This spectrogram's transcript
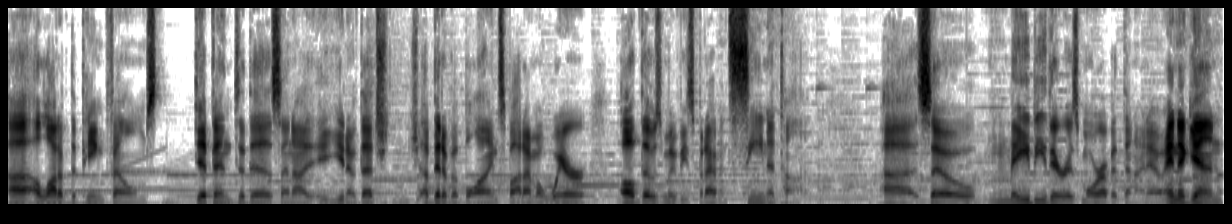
uh, a lot of the Pink films dip into this, and I, you know, that's a bit of a blind spot. I'm aware of those movies, but I haven't seen a ton. Uh, so maybe there is more of it than I know. And again,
